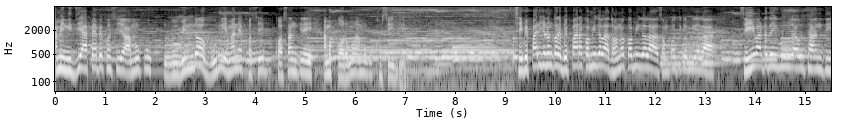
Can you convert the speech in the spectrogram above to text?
ଆମେ ନିଜେ ଆପେ ଆପେ ଖସିଯାଉ ଆମକୁ ଗୋବିନ୍ଦ ଗୁରୁ ଏମାନେ ଖସେଇ ଖସାନ୍ତି ନାହିଁ ଆମ କର୍ମ ଆମକୁ ଖସେଇ ଦିଏ ସେଇ ବେପାରୀ ଜଣଙ୍କର ବେପାର କମିଗଲା ଧନ କମିଗଲା ସମ୍ପତ୍ତି କମିଗଲା ସେହି ବାଟ ଦେଇ ଗୁରୁ ଯାଉଥାନ୍ତି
